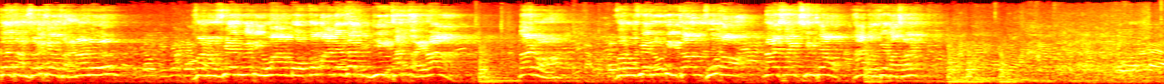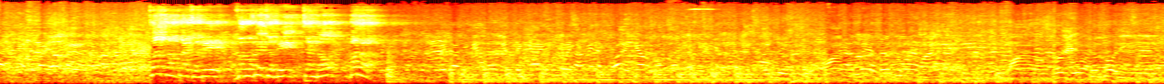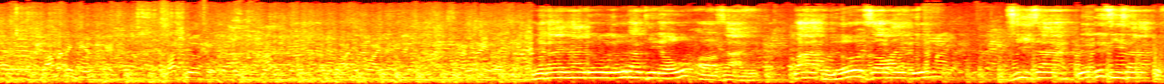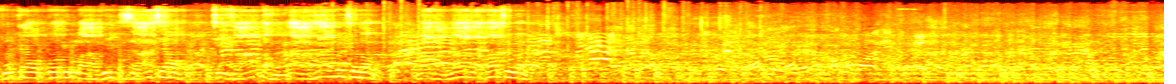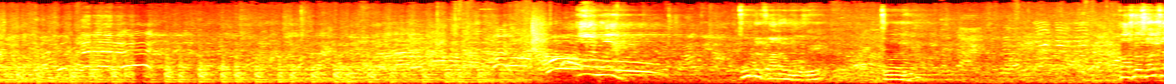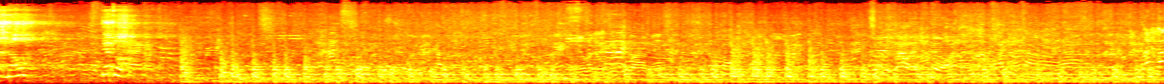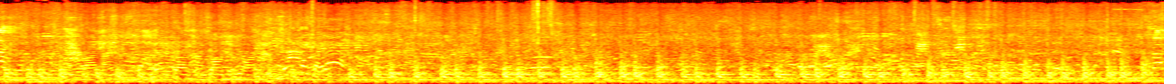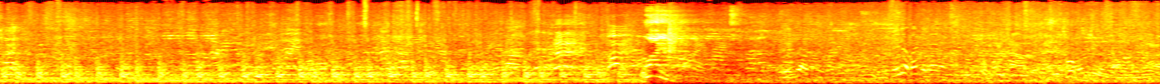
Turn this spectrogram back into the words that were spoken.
Trân trọng giới thiệu giải ba nữ. Vận động viên Nguyễn Thị Hoa, Bộ Công an Nhân dân nhị thắng giải ba. Đai đỏ. Vận động viên Nguyễn Thị Thơm, Phú Thọ. Đai xanh xin theo. Hai vận động viên vào sới Các trọng tài chuẩn bị Vận động viên chuẩn bị trận đấu bắt đầu Hiện nay hai đôi nữ đang thi đấu ở giải ba của nữ do anh Nguyễn Di Gia, Nguyễn Đức Di Gia của Phú Keo con bà Vinh Giá treo trị giá tổng là 20 triệu đồng và giải ba là 3 triệu đồng. Chúng được vào đầu của phía Rồi, Vào số sới trận đấu. Tiếp tục.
